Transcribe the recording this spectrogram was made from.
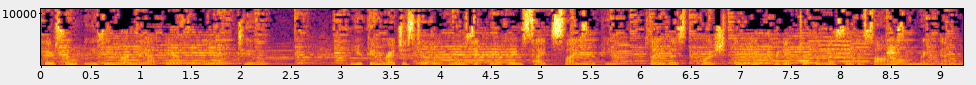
there's some easy money out there for you, too. You can register with music review site Slice the Pie, Playlist Push, and Hit Predictor to listen to songs and rate them.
